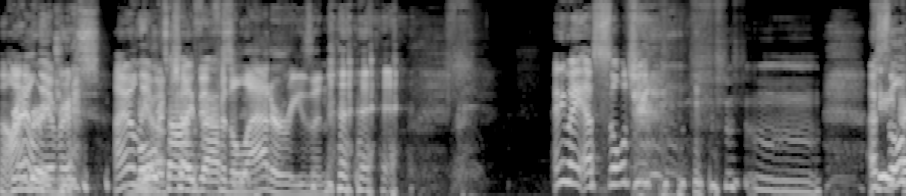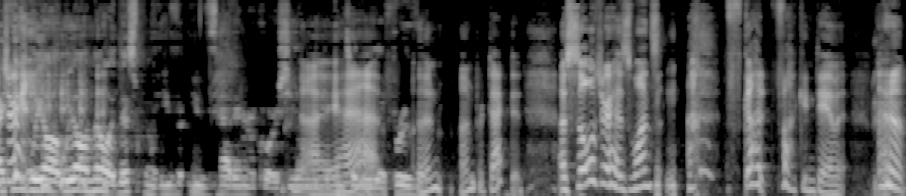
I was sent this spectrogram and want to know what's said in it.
well, I only ever, juice. I only ever chugged it for the latter reason. anyway, a soldier, hmm. a Kate, soldier. I think we all we all know at this point you've you've had intercourse. You don't I continue have to prove it. Un- unprotected. A soldier has once. God fucking damn it!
